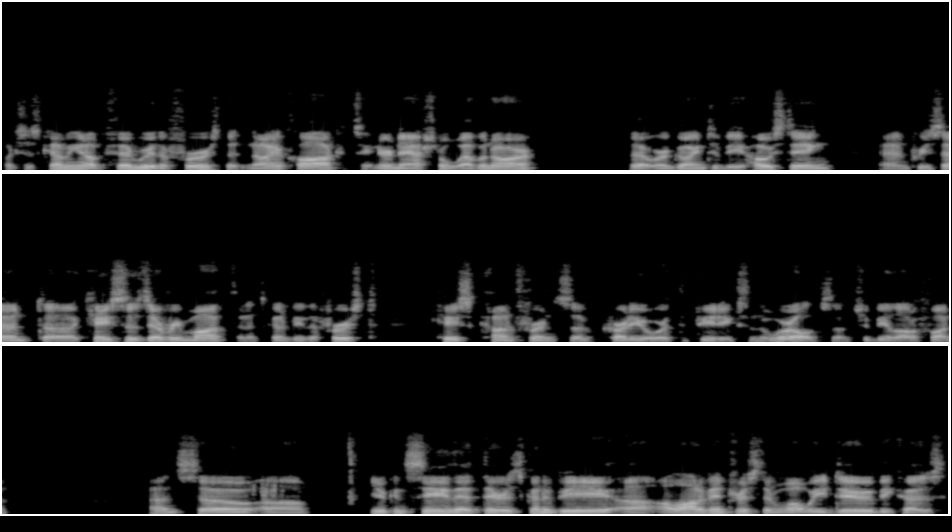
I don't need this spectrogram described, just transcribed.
which is coming up February the 1st at 9 o'clock. It's an international webinar that we're going to be hosting and present uh, cases every month. And it's going to be the first case conference of cardio orthopedics in the world. So it should be a lot of fun. And so, uh, you can see that there's going to be uh, a lot of interest in what we do because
